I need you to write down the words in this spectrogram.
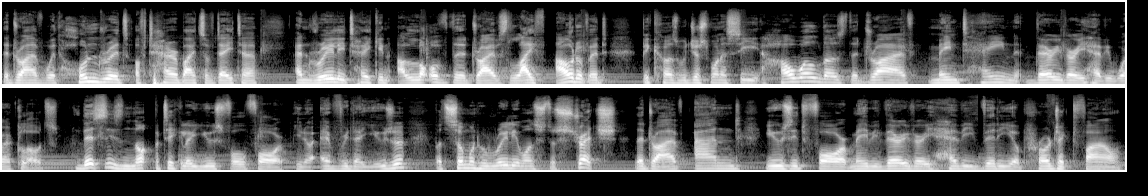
the drive with hundreds of terabytes of data and really taking a lot of the drive's life out of it because we just want to see how well does the drive maintain very very heavy workloads. This is not particularly useful for, you know, everyday user, but someone who really wants to stretch the drive and use it for maybe very very heavy video project file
